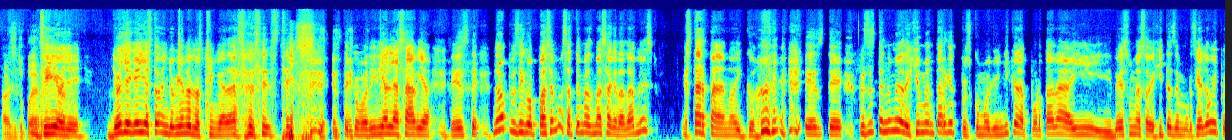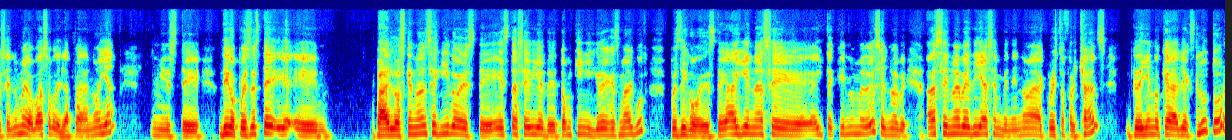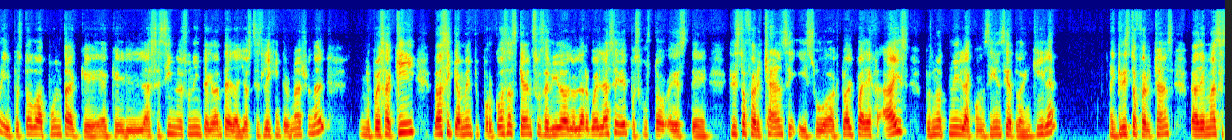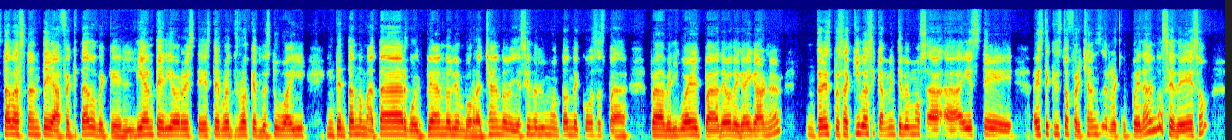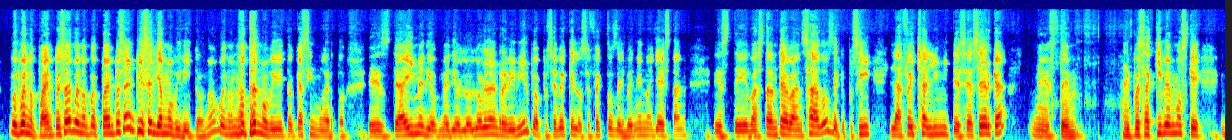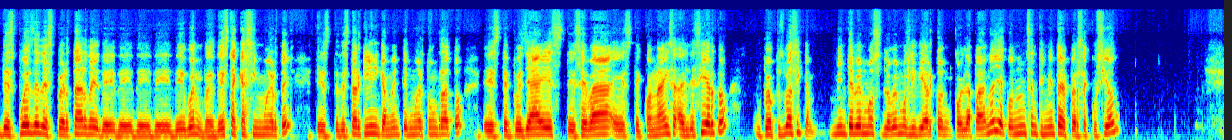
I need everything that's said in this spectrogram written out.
A ver si tú puedes. Sí, oye, yo llegué y estaban lloviendo los chingadazos, este, este, como diría la sabia. Este, no, pues digo, pasemos a temas más agradables. Estar paranoico. Este, pues este número de Human Target, pues como lo indica la portada, ahí ves unas orejitas de murciélago y pues el número va sobre la paranoia este, digo, pues este, eh, para los que no han seguido este, esta serie de Tom King y Greg Smallwood, pues digo, este, alguien hace, ahorita qué número es el 9, hace nueve días envenenó a Christopher Chance, creyendo que era Alex Luthor, y pues todo apunta a que, a que el asesino es un integrante de la Justice League International. Y pues aquí, básicamente por cosas que han sucedido a lo largo de la serie, pues justo este Christopher Chance y, y su actual pareja Ice, pues no tienen la conciencia tranquila y Christopher Chance además está bastante afectado de que el día anterior este, este Red Rocket lo estuvo ahí intentando matar, golpeándole, emborrachándole y haciéndole un montón de cosas para, para averiguar el paradero de Guy Garner. Entonces, pues aquí básicamente vemos a, este, a este Christopher Chance recuperándose de eso, pues bueno, para empezar, bueno, para empezar empieza el día movidito, ¿no? Bueno, no tan movidito, casi muerto. Este, ahí medio, medio lo logran revivir, pero pues se ve que los efectos del veneno ya están, este, bastante avanzados, de que pues sí, la fecha límite se acerca, este, y pues aquí vemos que después de despertar de, de, de, de, bueno, de, esta casi muerte, este, de estar clínicamente muerto un rato, este, pues ya este, se va este, con Ice al desierto, pero pues básicamente vemos, lo vemos lidiar con, con, la paranoia, con un sentimiento de persecución.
